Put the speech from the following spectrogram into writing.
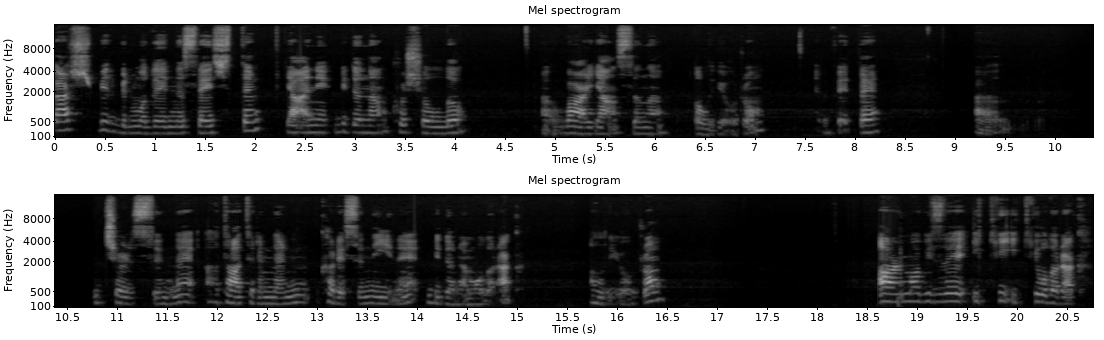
Garch 1.1 modelini seçtim. Yani bir dönem koşullu varyansını alıyorum. ve de e, içerisine hata terimlerinin karesini yine bir dönem olarak alıyorum. Arma bize 2 2 olarak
